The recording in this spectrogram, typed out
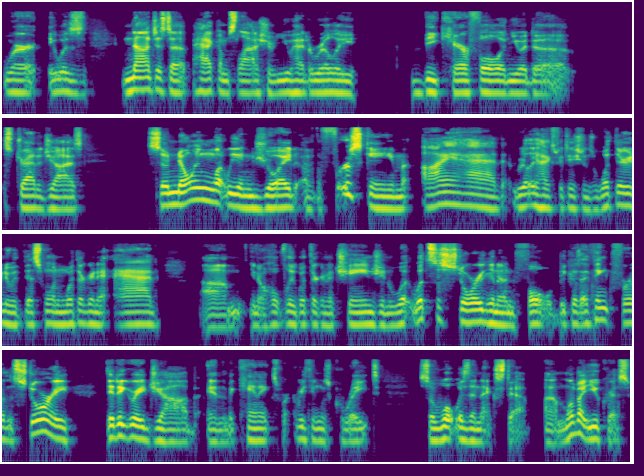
where it was not just a hack 'em slash, and you had to really be careful and you had to strategize. So knowing what we enjoyed of the first game, I had really high expectations what they're going to do with this one, what they're going to add, um, you know, hopefully what they're going to change and what what's the story going to unfold. Because I think for the story, did a great job and the mechanics where everything was great. So what was the next step? Um, what about you, Chris?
